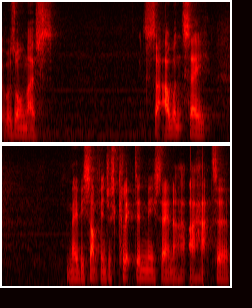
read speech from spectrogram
it was almost. So I wouldn't say. Maybe something just clicked in me, saying I, I had to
